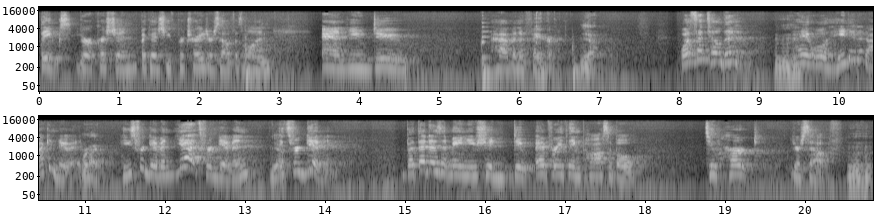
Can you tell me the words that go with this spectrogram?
thinks you're a Christian because you've portrayed yourself as one and you do have an affair, Yeah. what's that tell them? Hey, well, he did it. I can do it. Mm-hmm. Right. He's forgiven. Yeah, it's forgiven. Yeah. It's forgiven. But that doesn't mean you should do everything possible to hurt yourself. Mm-hmm.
